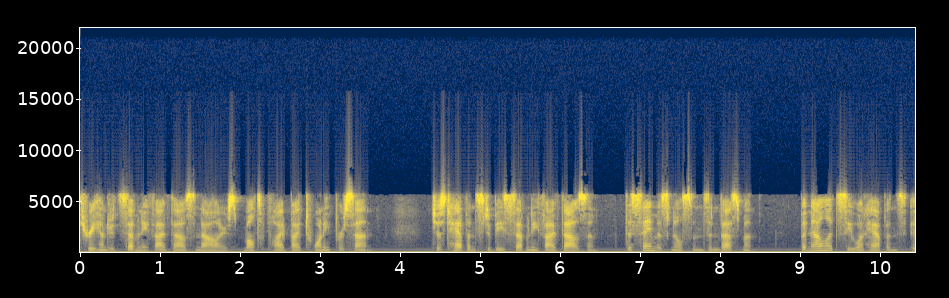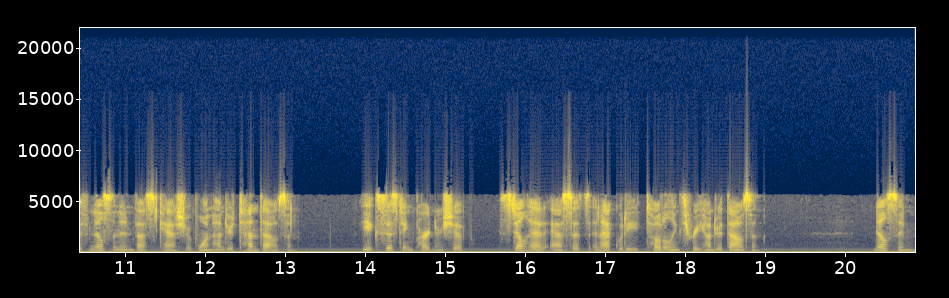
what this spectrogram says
$375,000 multiplied by 20% just happens to be 75,000, the same as Nilsen's investment. But now let's see what happens if Nilsen invests cash of 110,000. The existing partnership still had assets and equity totaling 300,000. Nilsen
